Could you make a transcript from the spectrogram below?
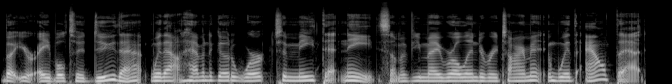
but you're able to do that without having to go to work to meet that need. Some of you may roll into retirement without that.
